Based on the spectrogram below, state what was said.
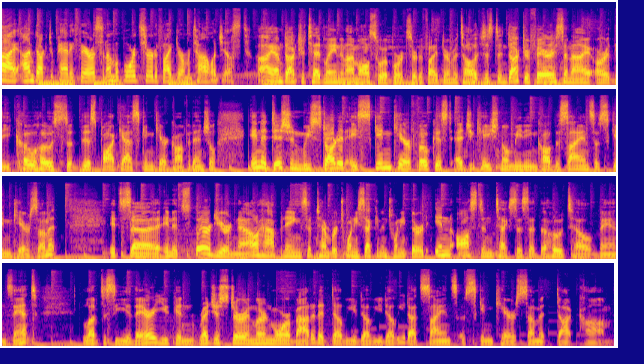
Hi, I'm Dr. Patti Farris, and I'm a board certified dermatologist. Hi, I'm Dr. Ted Lain, and I'm also a board certified dermatologist. And Dr. Farris and I are the co hosts of this podcast, Skincare Confidential. In addition, we started a skincare focused educational meeting called the Science of Skincare Summit. It's uh, in its third year now, happening September 22nd and 23rd in Austin, Texas at the Hotel Van Zandt. Love to see you there. You can register and learn more about it at www.scienceofskincaresummit.com.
